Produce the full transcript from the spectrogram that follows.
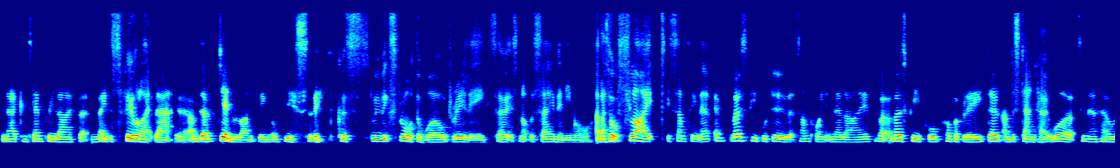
in our contemporary life that made us feel like that. You know, I'm, I'm generalising, obviously, because we've explored the world really, so it's not the same anymore. And I thought flight is something that most people do at some point in their lives, but most people probably don't understand how it works. You know how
